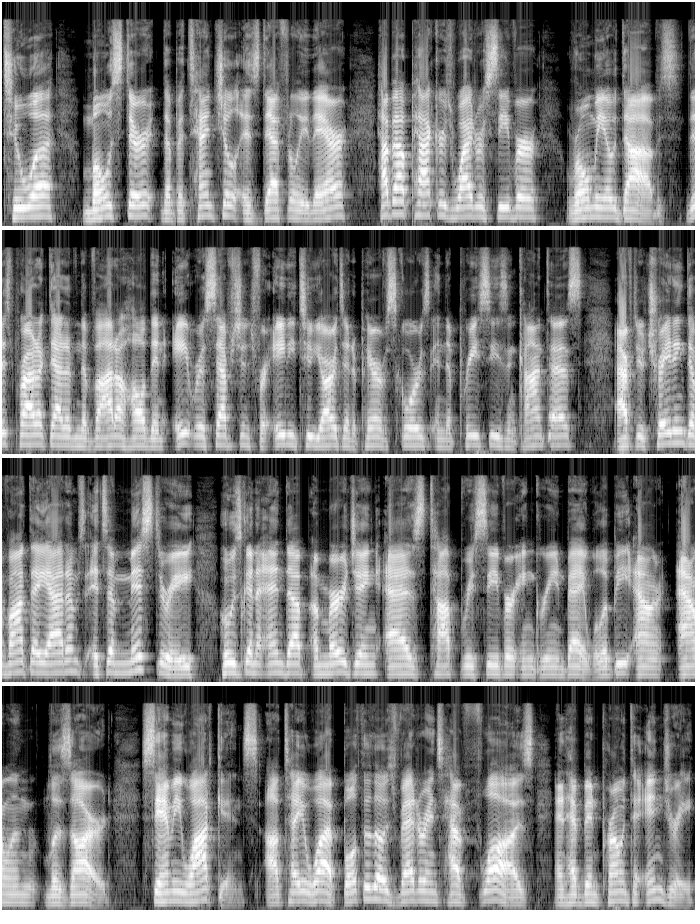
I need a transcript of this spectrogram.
Tua, Mostert. The potential is definitely there. How about Packers wide receiver Romeo Doubs. This product out of Nevada hauled in eight receptions for 82 yards and a pair of scores in the preseason contest. After trading Davante Adams, it's a mystery who's going to end up emerging as top receiver in Green Bay. Will it be Allen Lazard? Sammy Watkins. I'll tell you what, both of those veterans have flaws and have been prone to injury.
